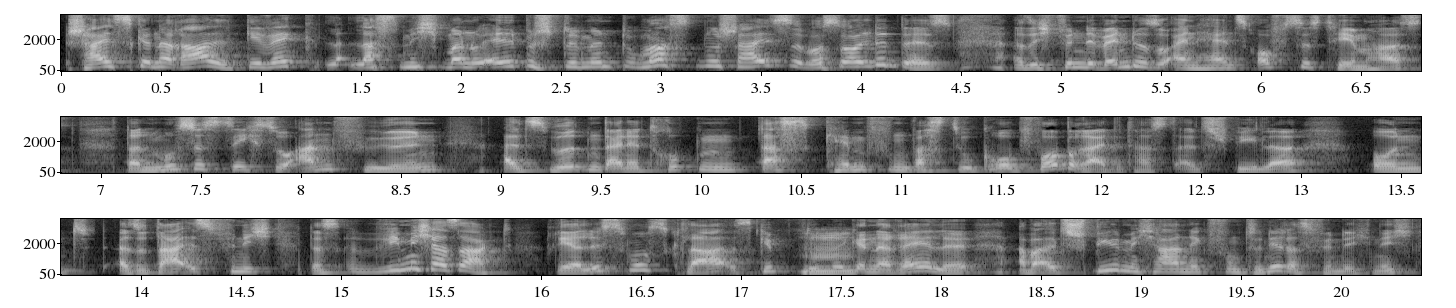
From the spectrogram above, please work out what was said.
Scheiß General, geh weg, lass mich manuell bestimmen, du machst nur Scheiße, was soll denn das? Also ich finde, wenn du so ein Hands-off-System hast, dann muss es sich so anfühlen, als würden deine Truppen das kämpfen, was du grob vorbereitet hast als Spieler. Und also da ist, finde ich, das, wie Micha sagt, Realismus, klar, es gibt dumme mhm. Generäle, aber als Spielmechanik funktioniert das, finde ich, nicht,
